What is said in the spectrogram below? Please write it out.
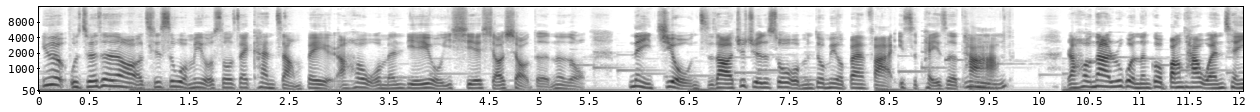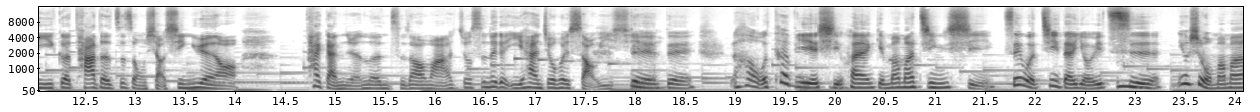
因为我觉得哦，其实我们有时候在看长辈，然后我们也有一些小小的那种。内疚，你知道，就觉得说我们都没有办法一直陪着他，嗯、然后那如果能够帮他完成一个他的这种小心愿哦。太感人了，你知道吗？就是那个遗憾就会少一些。对对，然后我特别也喜欢给妈妈惊喜，所以我记得有一次，嗯、又是我妈妈，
